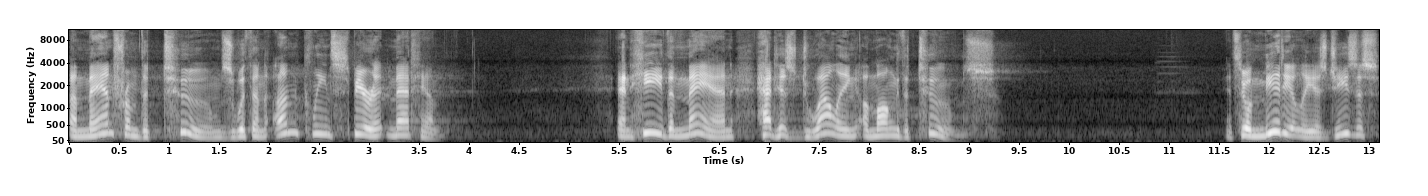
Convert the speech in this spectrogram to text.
a man from the tombs with an unclean spirit met him. And he, the man, had his dwelling among the tombs. And so, immediately, as Jesus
